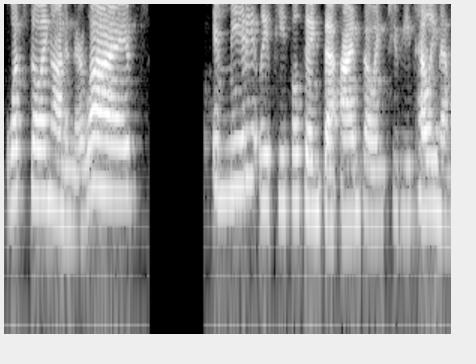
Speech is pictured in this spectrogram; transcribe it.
what's going on in their lives. immediately people think that I'm going to be telling them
